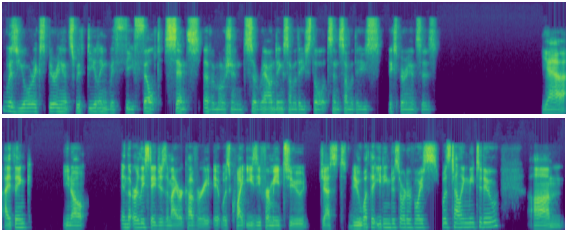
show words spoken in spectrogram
was your experience with dealing with the felt sense of emotion surrounding some of these thoughts and some of these experiences? Yeah, I think, you know, in the early stages of my recovery, it was quite easy for me to just do what the eating disorder voice was telling me to do. Um,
